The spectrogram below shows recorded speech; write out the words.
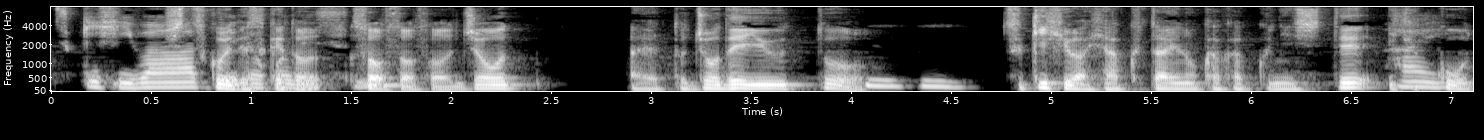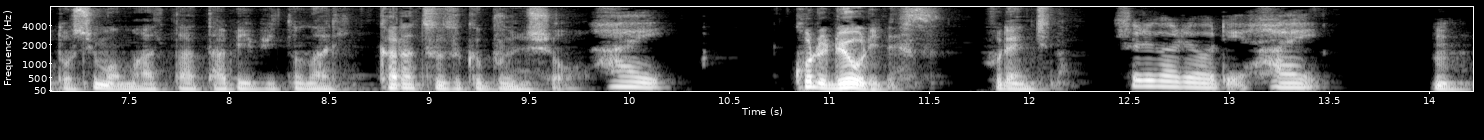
月日はしつこいですけど、そうそうそう序えっと序で言うと、うんうん。月日は百体の価格にしてはい。生きこう年もまた旅人なりから続く文章、はい。これ料理です。フレンチの、それが料理。はい。うん、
